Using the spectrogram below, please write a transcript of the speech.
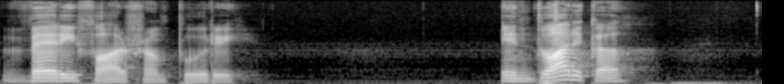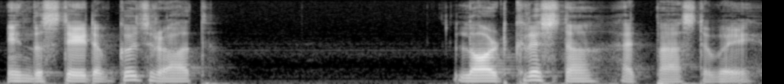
very far from Puri. In Dwarika, in the state of Gujarat, Lord Krishna had passed away.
